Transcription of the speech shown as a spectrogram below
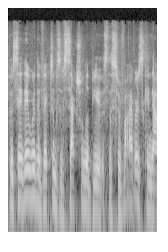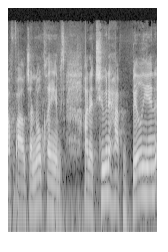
who say they were the victims of sexual abuse. The survivors can now file general claims on a $2.5 billion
